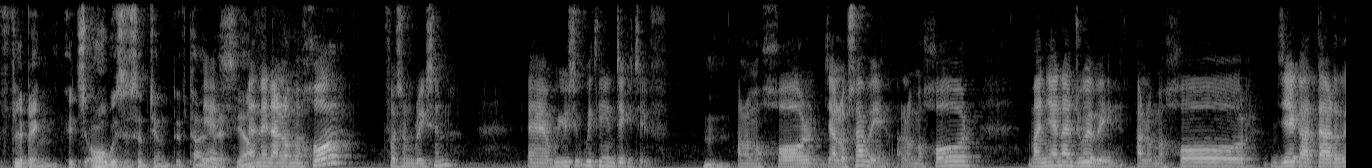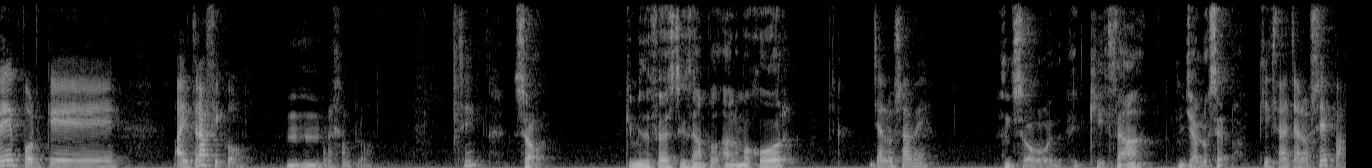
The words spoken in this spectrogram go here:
flipping. It's always a subjunctive. Tal yes. vez. Yeah. And then a lo mejor, for some reason, uh, we use it with the indicative. Mm-hmm. A lo mejor ya lo sabe. A lo mejor mañana llueve. A lo mejor llega tarde porque hay tráfico, por ejemplo. ¿Sí? So, give me the first example. A lo mejor, Ya lo sabe. and so quizá ya lo sepa. Quizá ya lo sepa.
